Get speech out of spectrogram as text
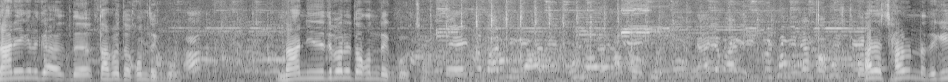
না নিয়ে গেলে তারপরে তখন দেখব। না নিয়ে যেতে পারলে তখন দেখব আচ্ছা। আরে ছাড়ুন না দেখি।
